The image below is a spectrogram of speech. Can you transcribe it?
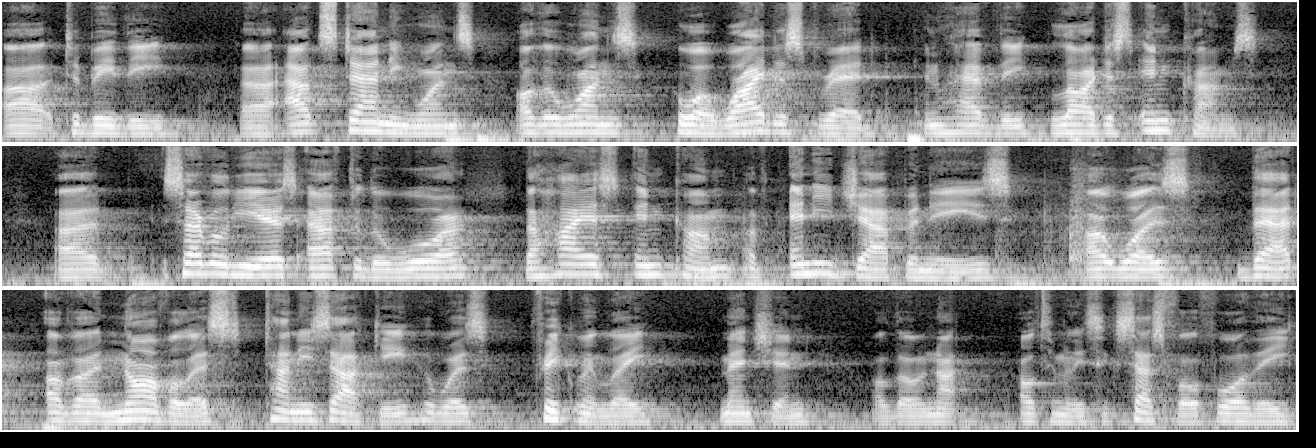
uh, to be the uh, outstanding ones, are the ones who are widest read and who have the largest incomes. Uh, several years after the war, the highest income of any Japanese uh, was that of a novelist, Tanizaki, who was frequently mentioned, although not ultimately successful, for the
